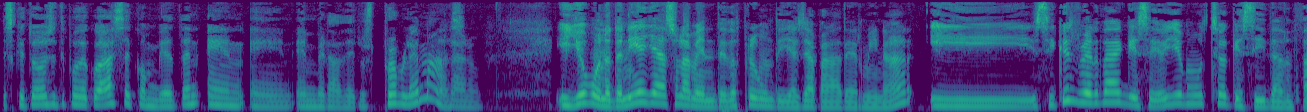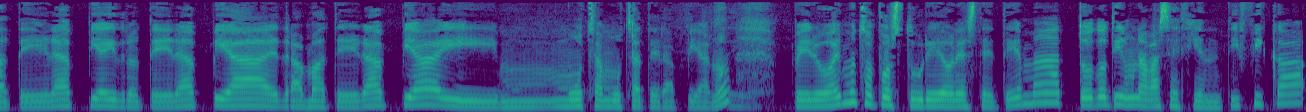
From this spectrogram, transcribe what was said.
es que todo ese tipo de cosas se convierten en, en- en verdaderos problemas. Claro. Y yo, bueno, tenía ya solamente dos preguntillas ya para terminar. Y sí que es verdad que se oye mucho que sí, danzaterapia, hidroterapia, dramaterapia y mucha, mucha terapia, ¿no? Pero hay mucho postureo en este tema, todo tiene una base científica.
